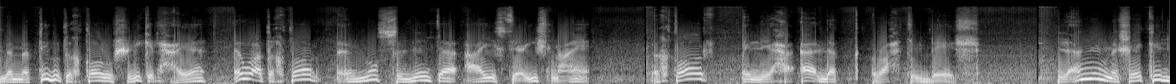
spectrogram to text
لما بتيجوا تختاروا شريك الحياة اوعى تختار النص اللي انت عايز تعيش معاه. اختار اللي يحقق لك راحة البال. لأن المشاكل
